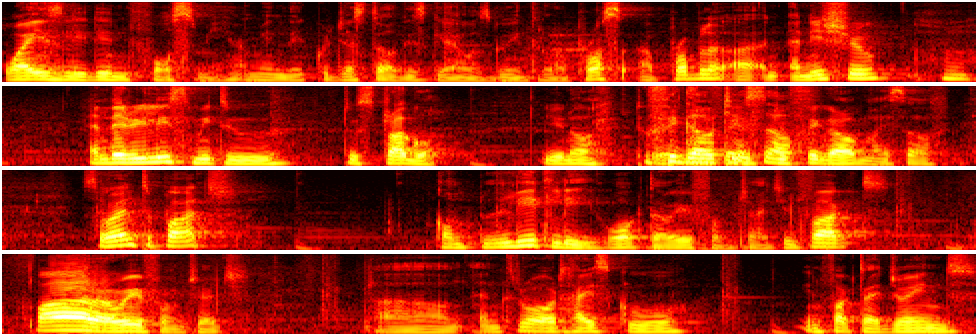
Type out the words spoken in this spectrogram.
wisely didn't force me. I mean, they could just tell this guy was going through a, process, a problem, uh, an, issue. And they released me to, to struggle, you know. To figure out faith, yourself. To figure out myself. So I went to Patch, completely walked away from church. In fact, far away from church. Um, and throughout high school, in fact, I joined.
